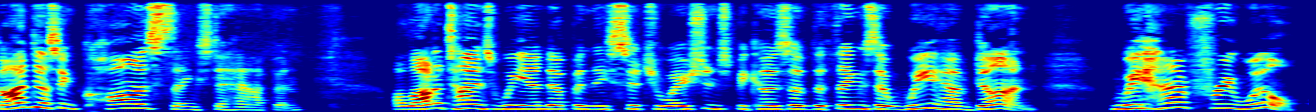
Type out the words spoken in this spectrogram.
God doesn't cause things to happen. A lot of times we end up in these situations because of the things that we have done. We have free will.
